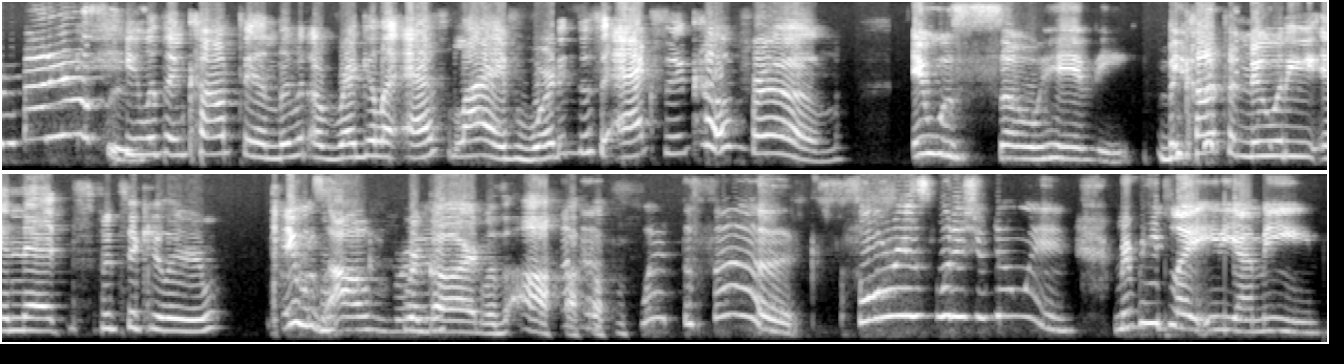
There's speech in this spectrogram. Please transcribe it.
everybody else's. He was in Compton, living a regular ass life. Where did this accent come from? It was so heavy. The continuity in that particular it was off bro. regard was off. what the fuck? Forest, what is you doing? Remember he played Idi Amin.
